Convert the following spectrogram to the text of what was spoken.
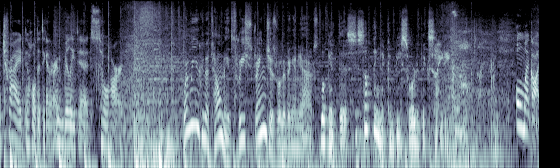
I tried to hold it together. I really did. So hard. When were you going to tell me three strangers were living in your house? Look at this. Something that could be sort of exciting. Oh my god.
